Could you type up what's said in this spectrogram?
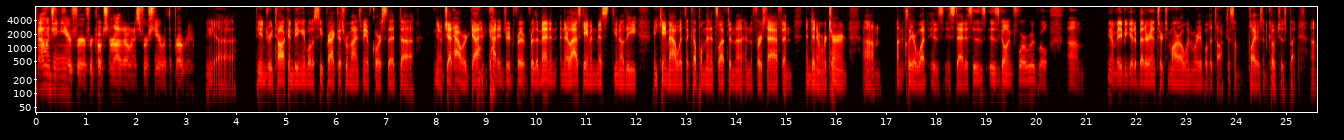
challenging year for for Coach Naurato in his first year with the program. The uh, the injury talk and being able to see practice reminds me, of course, that uh, you know Jett Howard got got injured for for the men in, in their last game and missed you know the he came out with a couple minutes left in the in the first half and and didn't return um unclear what his his status is is going forward we'll um you know, maybe get a better answer tomorrow when we're able to talk to some players and coaches. But uh,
